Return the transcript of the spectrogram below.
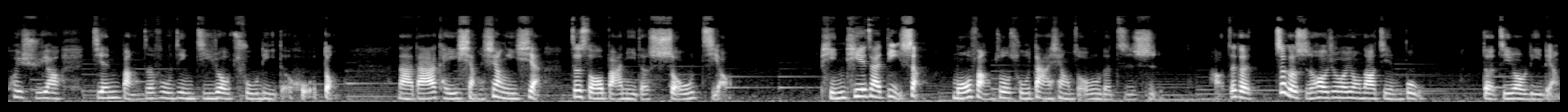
会需要肩膀这附近肌肉出力的活动。那大家可以想象一下，这时候把你的手脚平贴在地上。模仿做出大象走路的姿势，好，这个这个时候就会用到肩部的肌肉力量。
